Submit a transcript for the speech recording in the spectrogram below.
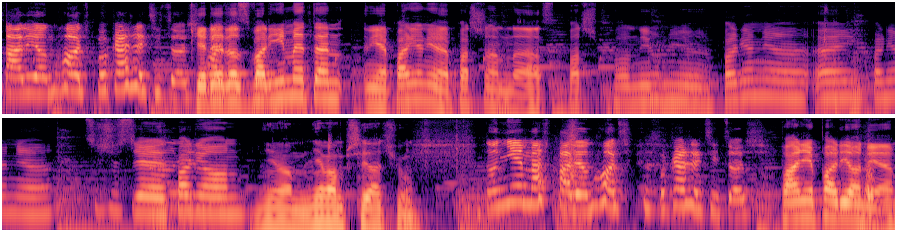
Palion, chodź, pokażę ci coś. Kiedy chodź. rozwalimy ten. Nie, Palionie, patrz na nas. Patrz, Palionie, Palionie, ej, Palionie. Co się dzieje, Palion? Nie mam, nie mam przyjaciół. No nie masz Palion, chodź, pokażę ci coś. Panie Palionie.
